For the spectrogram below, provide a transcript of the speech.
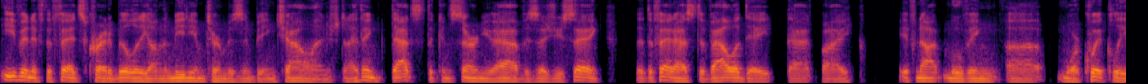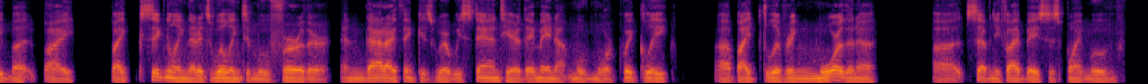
even if the Fed's credibility on the medium term isn't being challenged. And I think that's the concern you have is, as you say, that the Fed has to validate that by, if not moving uh, more quickly, but by by signaling that it's willing to move further. And that I think is where we stand here. They may not move more quickly uh, by delivering more than a uh, 75 basis point move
